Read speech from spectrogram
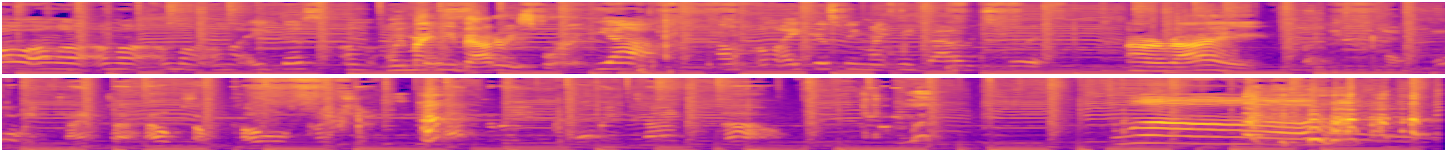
Oh, I'm a, I'm a, I'm a, I'm a, I guess, um, We might guess- need batteries for it. Yeah, um, um, I guess we might need batteries for it. All right tank to help some cold creatures. Activate warming tank now. Whoa!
